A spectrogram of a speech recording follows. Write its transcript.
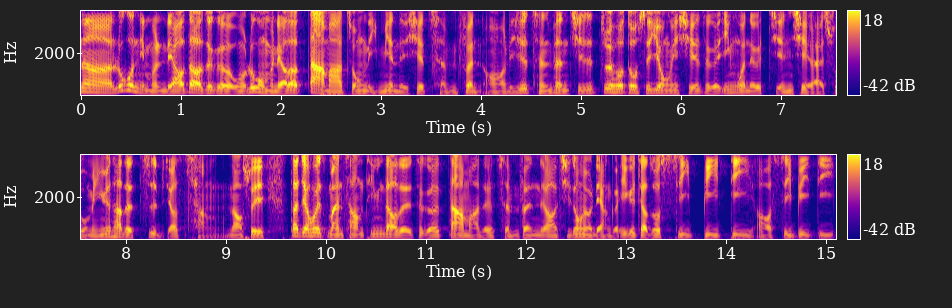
那如果你们聊到这个，我如果我们聊到大麻中里面的一些成分哦，一些成分其实最后都是用一些这个英文的简写来说明，因为它的字比较长，然后所以大家会蛮常听到的这个大麻的成分哦，其中有两个，一个叫做 CBD 哦，CBD。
